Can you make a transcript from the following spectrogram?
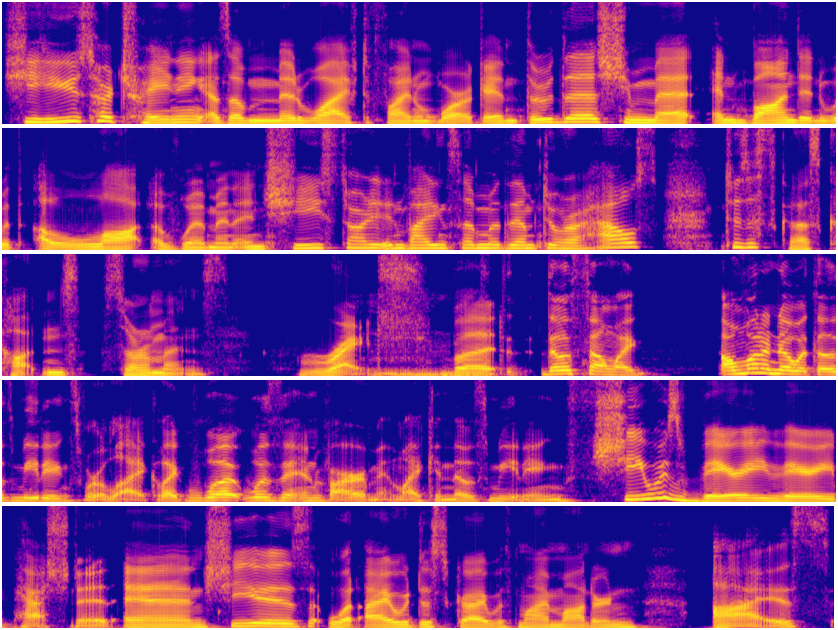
She used her training as a midwife to find work, and through this, she met and bonded with a lot of women, and she started inviting some of them to her house to discuss Cotton's sermons. Right. Mm. But Those sound like I want to know what those meetings were like. Like, what was the environment like in those meetings? She was very, very passionate, and she is what I would describe with my modern eyes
